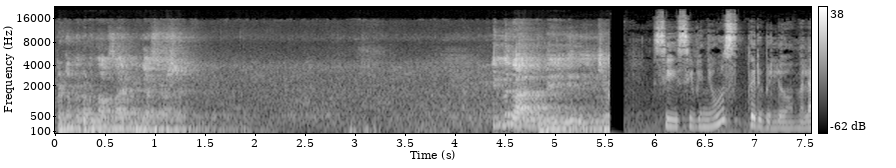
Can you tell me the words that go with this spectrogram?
പെട്ടെന്ന് പെട്ടെന്ന് അവസാനിപ്പിക്കാം സെഷൻ ഇന്ന് കാലത്ത് C C V news Thiruvallomala.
